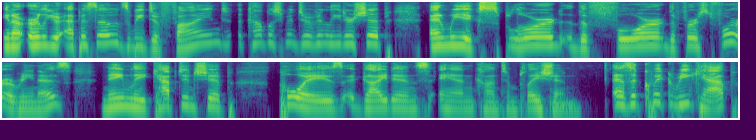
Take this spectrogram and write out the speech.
In our earlier episodes, we defined accomplishment driven leadership and we explored the four, the first four arenas, namely captainship, poise, guidance, and contemplation. As a quick recap,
